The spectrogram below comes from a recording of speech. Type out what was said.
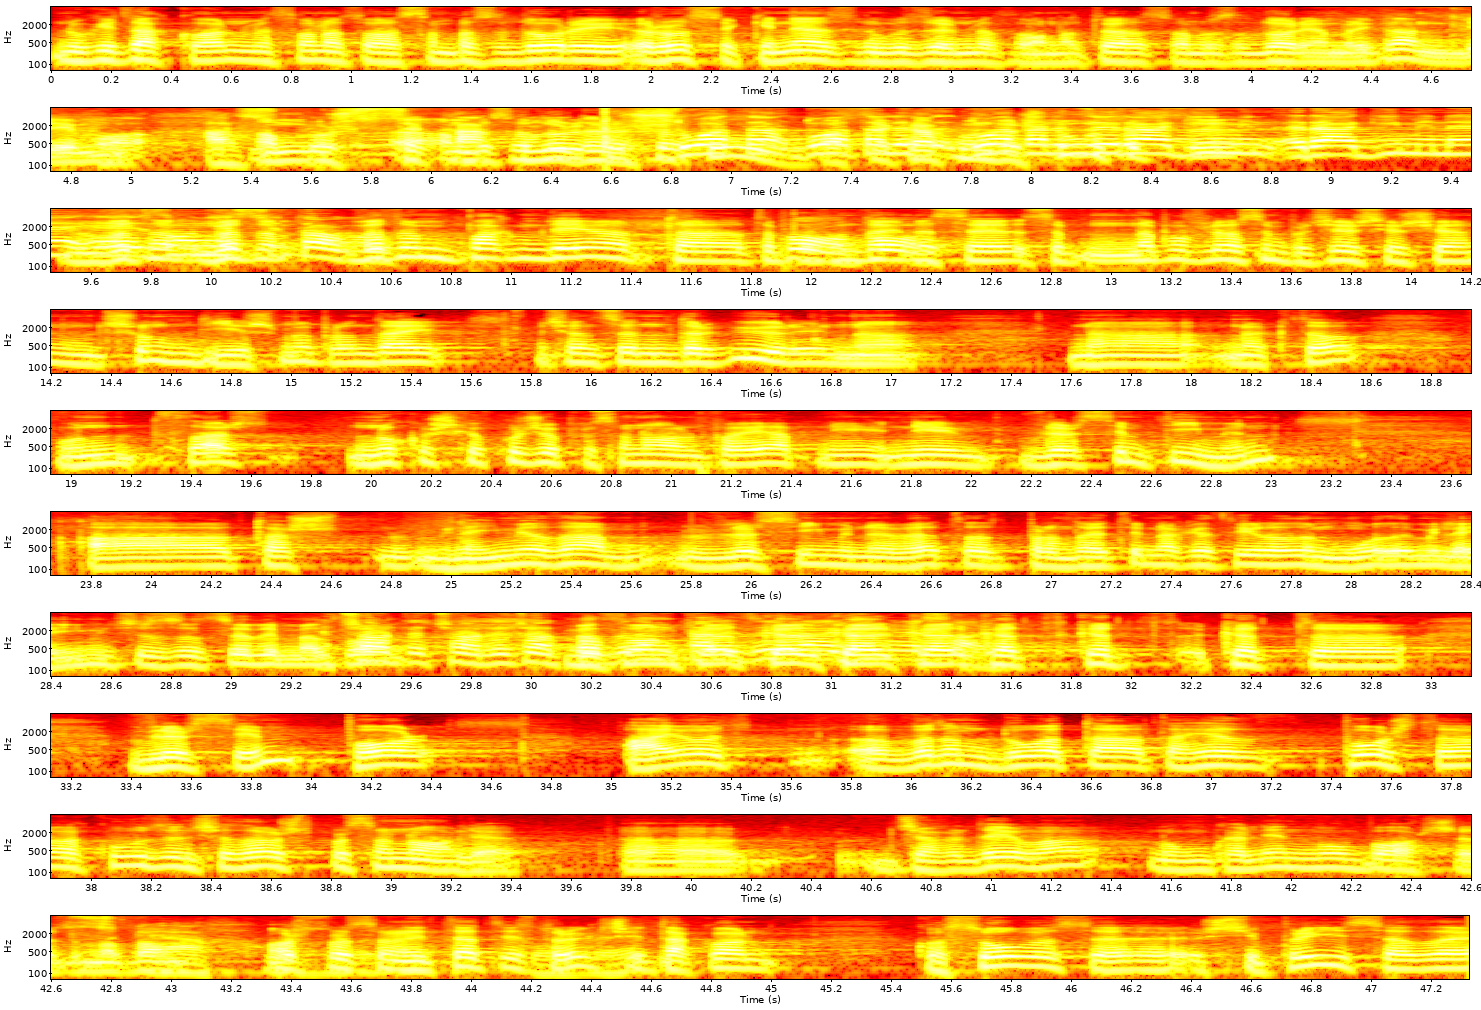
nuk i takon me thonë atë, as ambasadori rus e kinez nuk guxojnë me thonë atë, as ambasadori amerikan, le ma. Po, askush s'e ka kundërshtu, as s'e ka kundërshtu. Dua të lexoj reagimin e zonjës Çitaku. Vetëm pak më lejo të po, po. përfundaj se ne po flasim për çështje që janë shumë të ndjeshme, prandaj në qoftë se ndërhyni në këto, unë thashë nuk është kjo hiç personale, po e jap një vlerësim timin, E tash Milaimi e dha vlerësimin e vet, prandaj ti na ke thirrë edhe mua dhe Milaimin që secili me thonë. Çfarë, çfarë, çfarë, po vetëm tani zotëri këtë këtë këtë këtë vlerësim, por ajo vetëm dua ta ta hedh poshtë akuzën që tha është personale. Xhafer Deva nuk më ka lind me u bashkë, domethënë, është personalitet historik që i takon Kosovës, Shqipërisë edhe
